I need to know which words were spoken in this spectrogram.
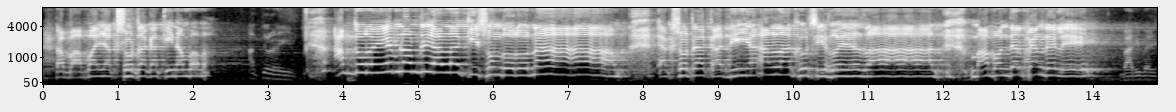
একটা বাবা একশো টাকা কি নাম বাবা? আব্দুর রহিম। নামটি আল্লাহ কি সুন্দর নাম। একশো টাকা দিয়ে আল্লাহ খুশি হয়ে যান। মা বোনদের প্যান্ডেলে বাড়ি বাড়ি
